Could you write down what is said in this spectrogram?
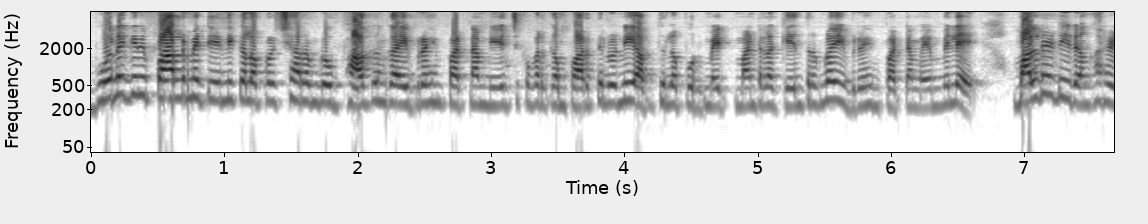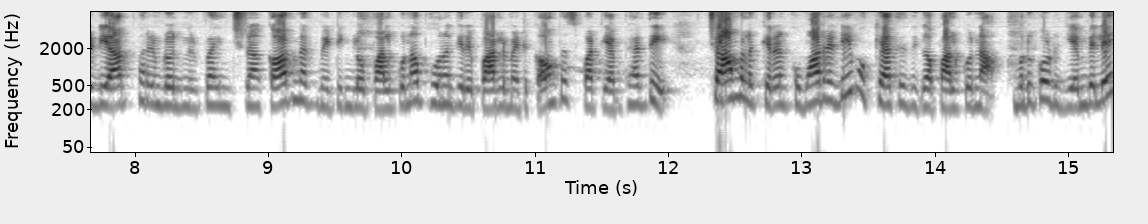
భువనగిరి పార్లమెంట్ ఎన్నికల ప్రచారంలో భాగంగా ఇబ్రహీంపట్నం నియోజకవర్గం పరిధిలోని అబ్దుల్లాపూర్ మెట్ మండల కేంద్రంలో ఇబ్రహీంపట్నం ఎమ్మెల్యే మల్రెడ్డి రంగారెడ్డి ఆధ్వర్యంలో నిర్వహించిన కార్నర్ మీటింగ్లో పాల్గొన్న భువనగిరి పార్లమెంట్ కాంగ్రెస్ పార్టీ అభ్యర్థి చామల కిరణ్ కుమార్ రెడ్డి ముఖ్య అతిథిగా పాల్గొన్న Munugode MLA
